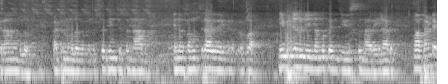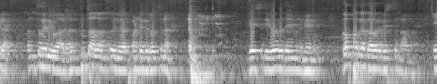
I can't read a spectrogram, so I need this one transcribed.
గ్రామంలో పట్టణంలో మిమ్మల్ని స్థుతించుతున్నాము. ఎన్నో సంవత్సరాలుగా ఇక్కడ ప్రభా నీ బిడ్డలు నీ నమ్ముకొని జీవిస్తున్నారు. ఈనాడు మా పండగ అంతుని వారు అద్భుతాలు అంతుని వారి పండుగ రోజున దేశ హృదయమును మేము గొప్పగా గౌరవిస్తున్నాము. ఈ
